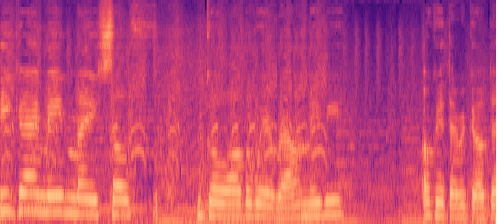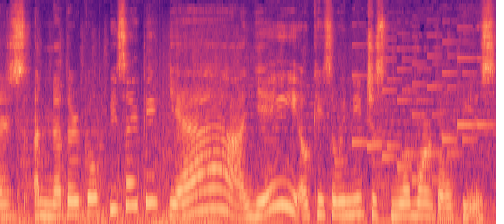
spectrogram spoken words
Think I made myself go all the way around, maybe. Okay, there we go. There's another gold piece, I think? Yeah, yay! Okay, so we need just one more gold piece.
